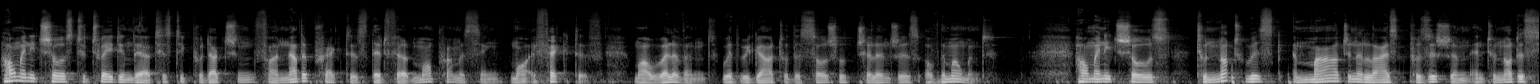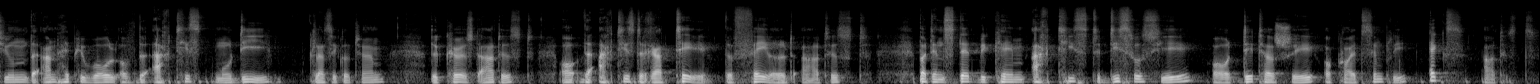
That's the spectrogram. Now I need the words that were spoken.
How many chose to trade in their artistic production for another practice that felt more promising, more effective, more relevant with regard to the social challenges of the moment? How many chose to not risk a marginalized position and to not assume the unhappy role of the artiste maudit, classical term, the cursed artist, or the artiste raté, the failed artist, but instead became artistes dissociés or détachés, or quite simply, ex-artists.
